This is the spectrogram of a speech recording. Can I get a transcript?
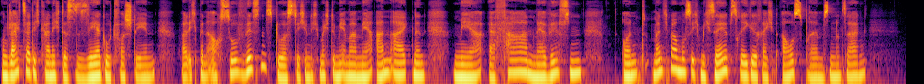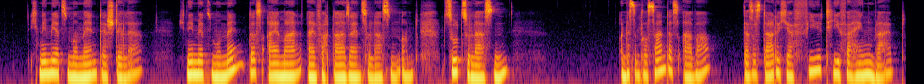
Und gleichzeitig kann ich das sehr gut verstehen, weil ich bin auch so wissensdurstig und ich möchte mir immer mehr aneignen, mehr erfahren, mehr wissen. Und manchmal muss ich mich selbst regelrecht ausbremsen und sagen, ich nehme jetzt einen Moment der Stille. Ich nehme jetzt einen Moment, das einmal einfach da sein zu lassen und zuzulassen. Und das Interessante ist aber, dass es dadurch ja viel tiefer hängen bleibt,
